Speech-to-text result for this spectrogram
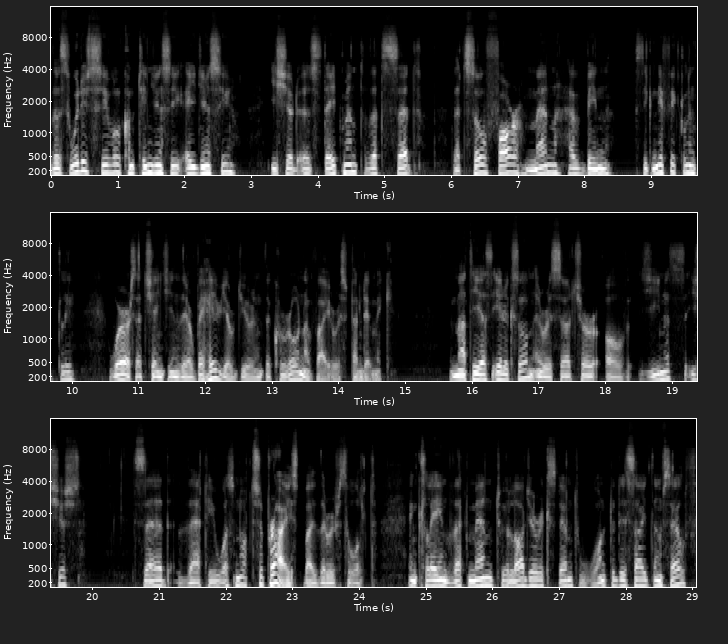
The Swedish Civil Contingency Agency issued a statement that said that so far men have been significantly worse at changing their behavior during the coronavirus pandemic. Matthias Eriksson, a researcher of genus issues, said that he was not surprised by the result and claimed that men to a larger extent want to decide themselves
